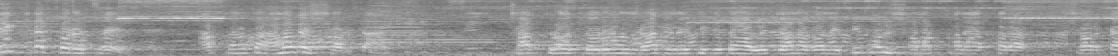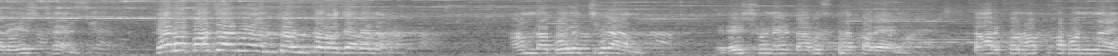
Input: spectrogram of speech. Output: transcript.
নিক্ষেপ করেছে আপনারা তো আমাদের সরকার। ছাত্র, তরুণ, রাজনৈতিক দল জনগণের বিপুল সমর্থনে আপনারা সরকারে এসছেন। কেন বাজার নিয়ন্ত্রণ করা যাবে না? আমরা বলেছিলাম, রেশনের ব্যবস্থা করেন, তার কোনো খবর নাই।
